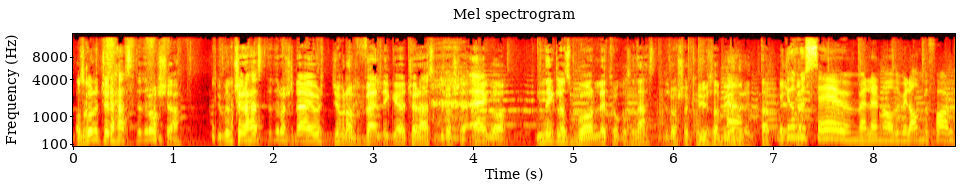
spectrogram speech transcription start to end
Og så kan du kjøre hestedrosje. Du kan kjøre hestedrosje, Det har jeg gjort i København. Veldig gøy å kjøre hestedrosje. Jeg og Niklas Baarli tok oss en hestedrosje og cruisa byen rundt. Helt Ikke noe museum eller noe du vil anbefale?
